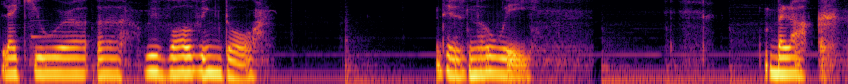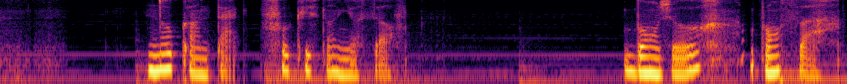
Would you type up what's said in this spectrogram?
like you were a revolving door. There's no way. Block. No contact. Focused on yourself. Bonjour, bonsoir.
